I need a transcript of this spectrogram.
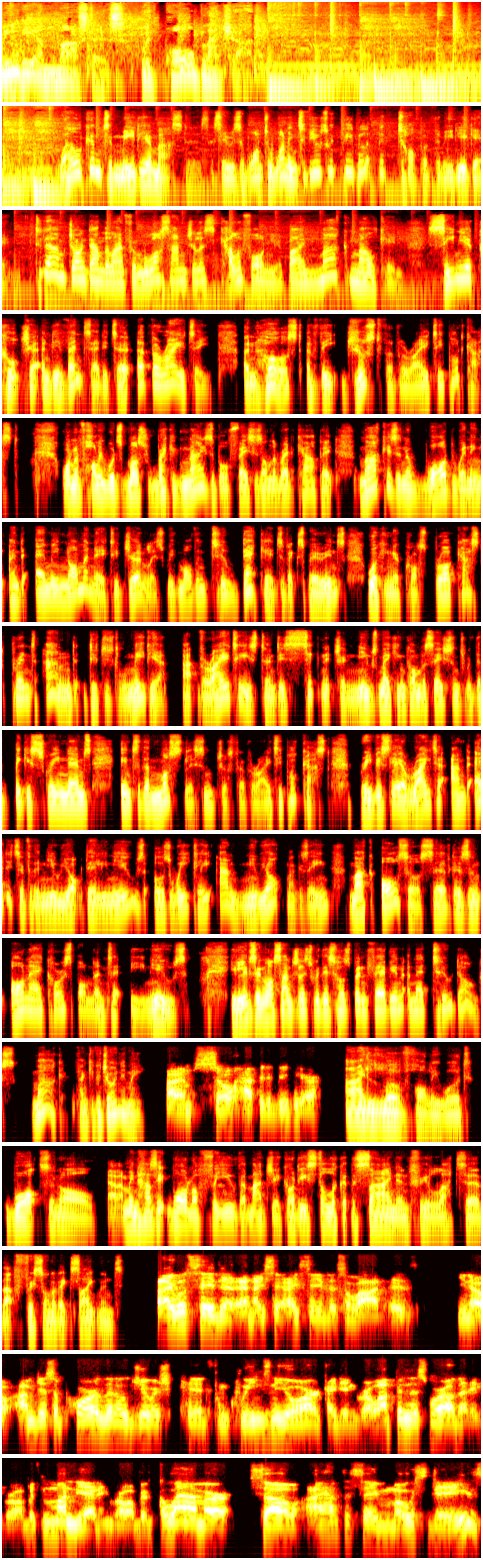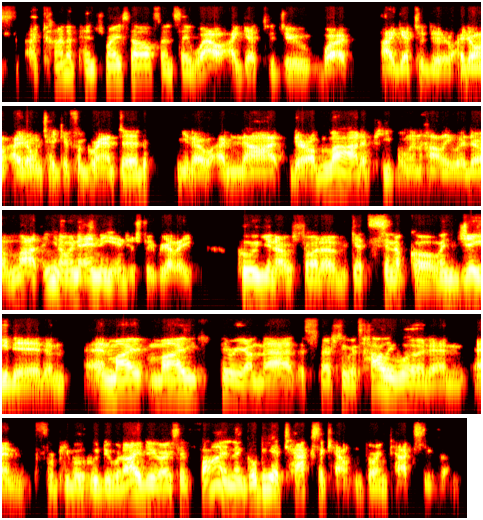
Media Masters with Paul Blanchard. Welcome to Media Masters, a series of one to one interviews with people at the top of the media game. Today I'm joined down the line from Los Angeles, California by Marc Malkin, Senior Culture and Events Editor at Variety and host of the Just for Variety podcast. One of Hollywood's most recognizable faces on the red carpet, Marc is an award winning and Emmy nominated journalist with more than two decades of experience working across broadcast, print, and digital media. At Variety, he's turned his signature news making conversations with the biggest screen names into the must listen just for Variety podcast. Previously a writer and editor for the New York Daily News, Us Weekly, and New York Magazine, Marc also served as an on air correspondent at E News. He lives in Los Angeles with his husband Fabian and their two dogs. Marc, thank you for joining me. I'm so happy to be here. I love Hollywood, warts and all. I mean, has it worn off for you the magic, or do you still look at the sign and feel that uh, that frisson of excitement? I will say that, and I say I say this a lot: is you know, I'm just a poor little Jewish kid from Queens, New York. I didn't grow up in this world. I didn't grow up with money. I didn't grow up with glamour. So I have to say, most days I kind of pinch myself and say, "Wow, I get to do what I get to do. I don't. I don't take it for granted." you know, I'm not, there are a lot of people in Hollywood, there are a lot, you know, in any industry really, who, you know, sort of get cynical and jaded. And and my my theory on that, especially with Hollywood and and for people who do what I do, I said, fine, then go be a tax accountant during tax season.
